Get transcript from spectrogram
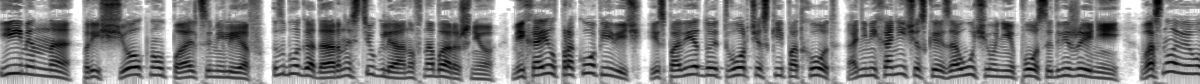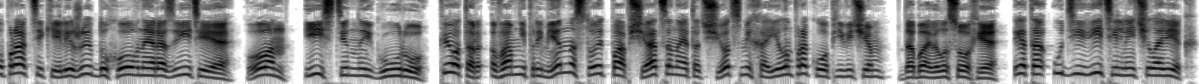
«Именно!» — прищелкнул пальцами лев, с благодарностью глянув на барышню. «Михаил Прокопьевич исповедует творческий подход, а не механическое заучивание поз и движений. В основе его практики лежит духовное развитие. Он истинный гуру. Петр, вам непременно стоит пообщаться на этот счет с Михаилом Прокопьевичем», — добавила Софья. «Это удивительный человек.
